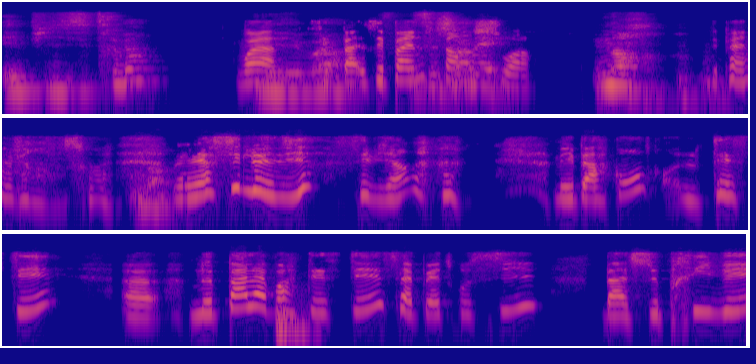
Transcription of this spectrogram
Et puis, c'est très bien. Voilà, c'est pas, pas une fin en soi. Non. C'est pas une fin en soi. merci de le dire, c'est bien. Mais par contre, le tester, euh, ne pas l'avoir testé, ça peut être aussi bah, se priver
